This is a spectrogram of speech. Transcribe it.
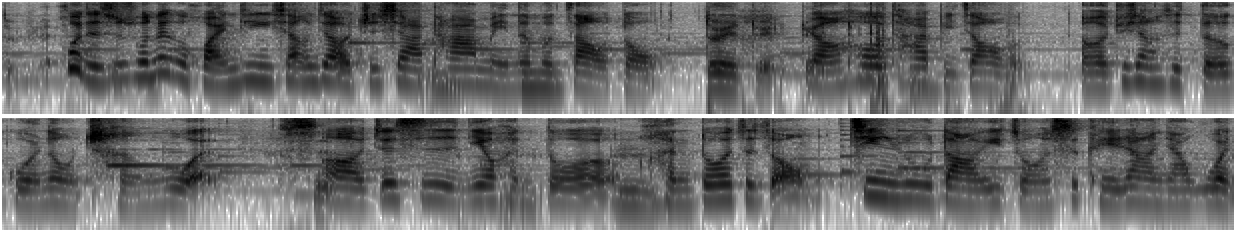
对不对？或者是说那个环境相较之下，它没那么躁动，对对对，然后它比较呃，就像是德国那种沉稳，是哦、就是你有很多、很多这种进入到一种是可以让人家稳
